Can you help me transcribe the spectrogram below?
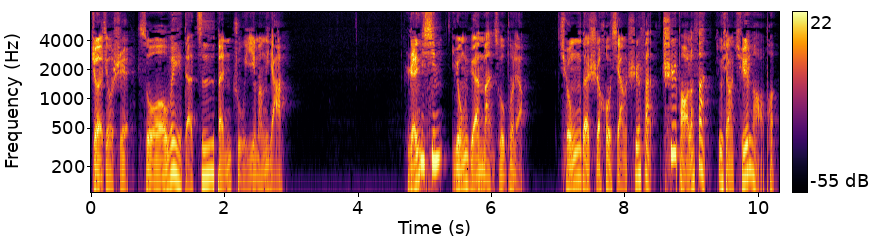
这就是所谓的资本主义萌芽。人心永远满足不了，穷的时候想吃饭，吃饱了饭就想娶老婆。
